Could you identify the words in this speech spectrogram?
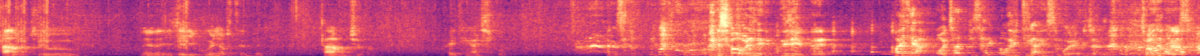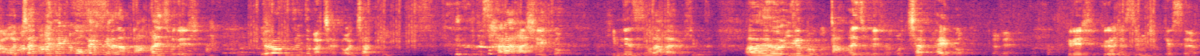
다음 주에는 이제 이 공연이 없을 텐데 다음 주도 화이팅 하시고 항상 저 원래 늘 네. 화이팅 안- 어차피 살 거 화이팅 안 했으면 뭐예요 그죠? 저는 그렇습니다 어차피 할 거 화이팅 안 하면 나만 손해지 여러분들도 마찬가지 어차피 이렇게 살아가실 거 힘내서 살아가요 힘 아유 이러면 뭐 나만 손해잖아 어차피 할거 네. 그래, 그러셨으면 좋겠어요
